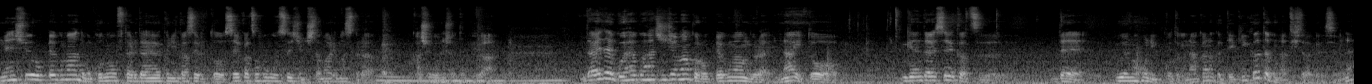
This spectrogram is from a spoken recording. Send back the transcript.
年収600万でも子供2人大学に行かせると生活保護水準下回りますから可処分所得が。大体580万から600万ぐらいないと現代生活で上の方に行くことがなかなかできがたくなってきたわけですよね。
